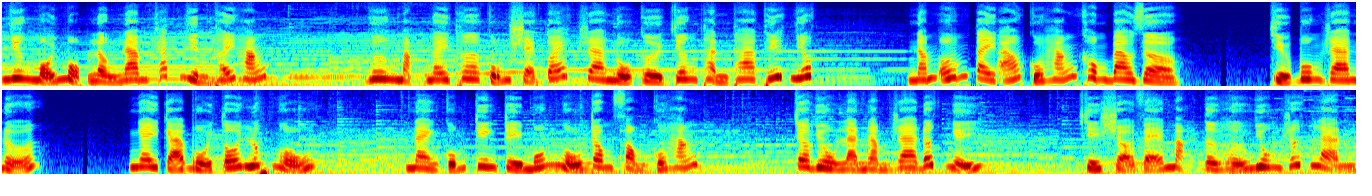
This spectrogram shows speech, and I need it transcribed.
Nhưng mỗi một lần nam khách nhìn thấy hắn, Gương mặt ngây thơ cũng sẽ toát ra nụ cười chân thành tha thiết nhất. Nắm ốm tay áo của hắn không bao giờ Chịu buông ra nữa. Ngay cả buổi tối lúc ngủ Nàng cũng kiên trì muốn ngủ trong phòng của hắn. Cho dù là nằm ra đất nghỉ, Chỉ sợ vẻ mặt từ hữu dung rất lạnh.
